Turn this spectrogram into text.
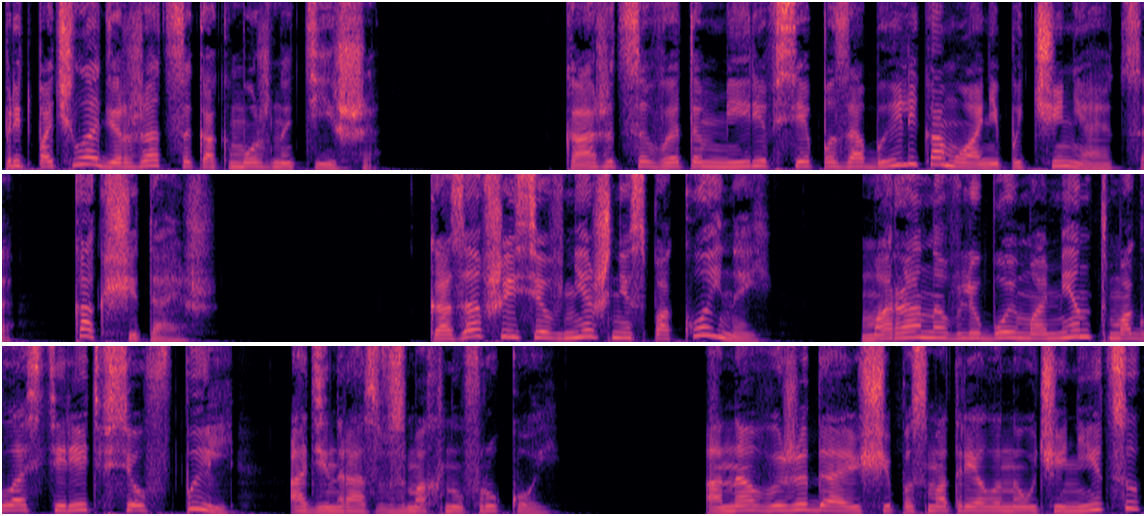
предпочла держаться как можно тише. Кажется, в этом мире все позабыли, кому они подчиняются. Как считаешь? Казавшейся внешне спокойной, Марана в любой момент могла стереть все в пыль, один раз взмахнув рукой. Она выжидающе посмотрела на ученицу,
